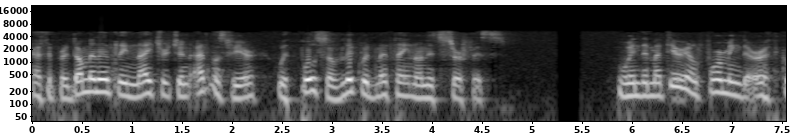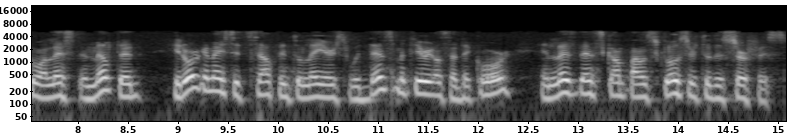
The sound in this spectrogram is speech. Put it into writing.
has a predominantly nitrogen atmosphere with pools of liquid methane on its surface. When the material forming the Earth coalesced and melted, it organized itself into layers with dense materials at the core and less dense compounds closer to the surface.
